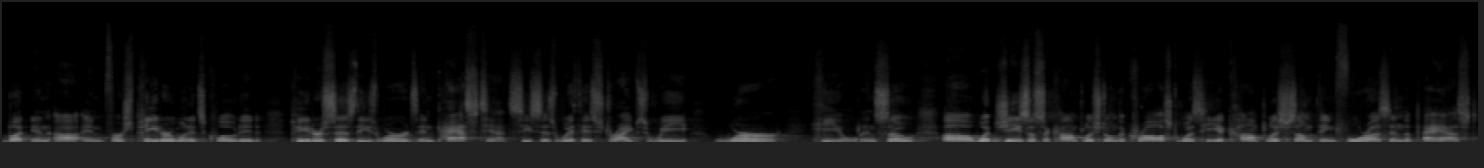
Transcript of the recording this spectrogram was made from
But in, uh, in 1 Peter, when it's quoted, Peter says these words in past tense. He says, With his stripes we were healed. And so, uh, what Jesus accomplished on the cross was he accomplished something for us in the past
